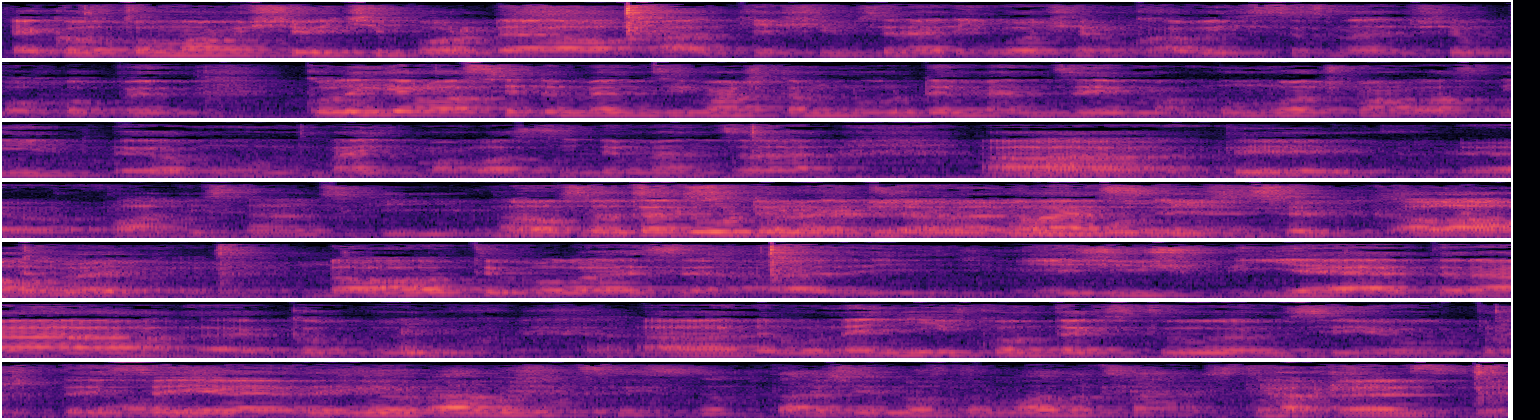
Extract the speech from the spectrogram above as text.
Jako to mám ještě větší bordel a těším se na rewatchenku, abych se snažil pochopit, kolik je vlastně dimenzí, máš tam nur dimenzi, Moonwatch má vlastní, eh, Moon Knight má vlastní dimenze a A ty jo. pakistánský No, to je ten Udemy, no, jasně. modlící se k Aláhovi. No, ty vole, jestli, Ježíš je teda jako Bůh, a, nebo není v kontextu MCU, proč tady se je, Kterýho náboženství se to ptáš, jedno v tom má docela tak jasně.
